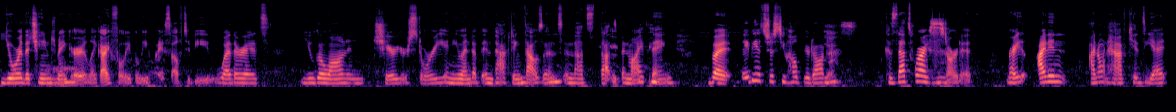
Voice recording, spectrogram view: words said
you're the change maker, like I fully believe myself to be, whether it's you go on and share your story and you end up impacting mm-hmm. thousands, and that's that's been my thing but maybe it's just you help your daughter because yes. that's where i started right i didn't i don't have kids yet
